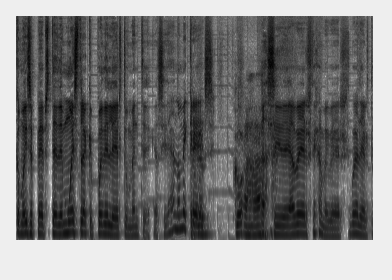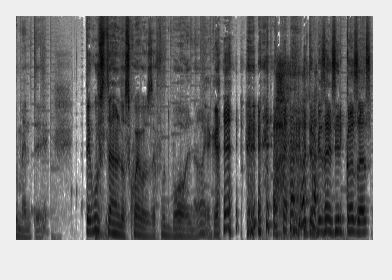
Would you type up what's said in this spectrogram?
como dice Peps, te demuestra que puede leer tu mente. Así de, ah, no me crees. Así de, a ver, déjame ver, voy a leer tu mente te gustan los juegos de fútbol, ¿no? Y, te empieza a decir cosas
